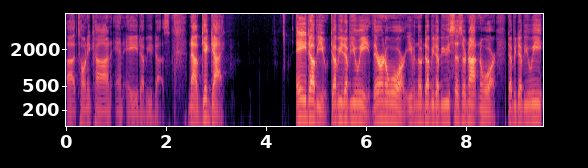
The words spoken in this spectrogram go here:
uh, Tony Khan and AEW does. Now, gig guy. AEW, WWE, they're in a war, even though WWE says they're not in a war. WWE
